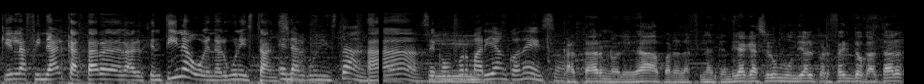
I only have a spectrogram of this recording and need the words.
¿Quieren la final Qatar-Argentina o en alguna instancia? En alguna instancia. Ah, se conformarían con eso. Qatar no le da para la final. Tendría que hacer un mundial perfecto Qatar.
